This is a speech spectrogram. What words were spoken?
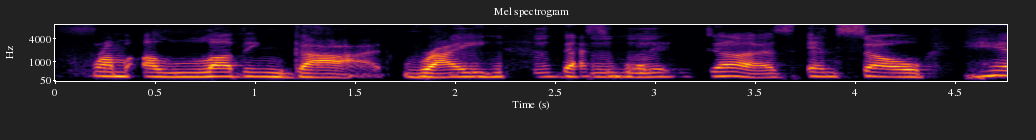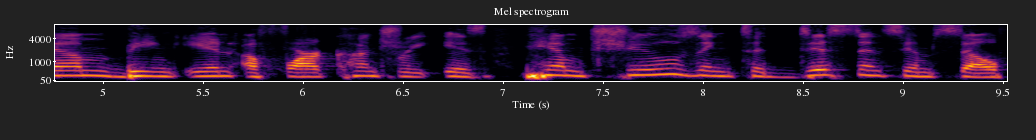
from a loving God, right? Mhm, That's what mhm. it does. And so, him being in a far country is him choosing to distance himself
